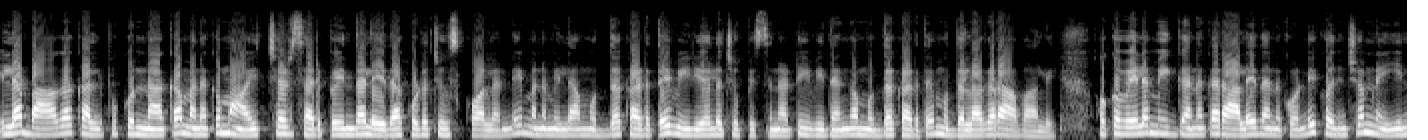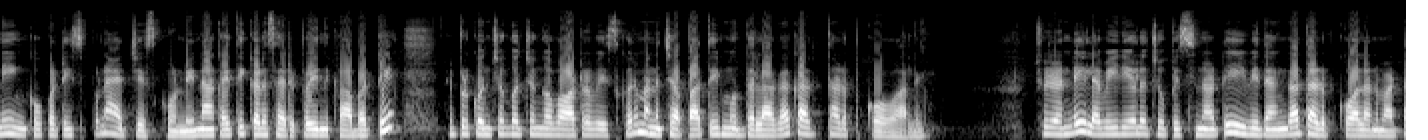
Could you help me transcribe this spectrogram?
ఇలా బాగా కలుపుకున్నాక మనకు మాయిశ్చర్ సరిపోయిందా లేదా కూడా చూసుకోవాలండి. మనం ఇలా ముద్ద కడితే వీడియోలో చూపిస్తున్నట్టు ఈ విధంగా ముద్ద కడితే ముద్దలాగా రావాలి. ఒకవేళ మీకు గనక రాలేదనుకోండి కొంచెం నెయ్యిని ఇంకొక టీ స్పూన్ యాడ్ చేసుకోండి. నాకైతే ఇక్కడ సరిపోయింది కాబట్టి ఇప్పుడు కొంచెం కొంచెంగా వాటర్ వేసుకొని మనం చపాతీ ముద్దలాగా క- తడుపుకోవాలి. చూడండి ఇలా వీడియోలో చూపిస్తున్నట్టు ఈ విధంగా తడుపుకోవాలన్నమాట.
